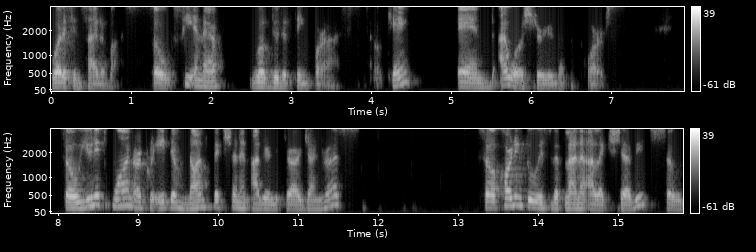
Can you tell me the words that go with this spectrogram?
what is inside of us. So CNF will do the thing for us, okay? And I will assure you that, of course. So unit one are creative nonfiction and other literary genres. So according to Svetlana Alexievich, so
